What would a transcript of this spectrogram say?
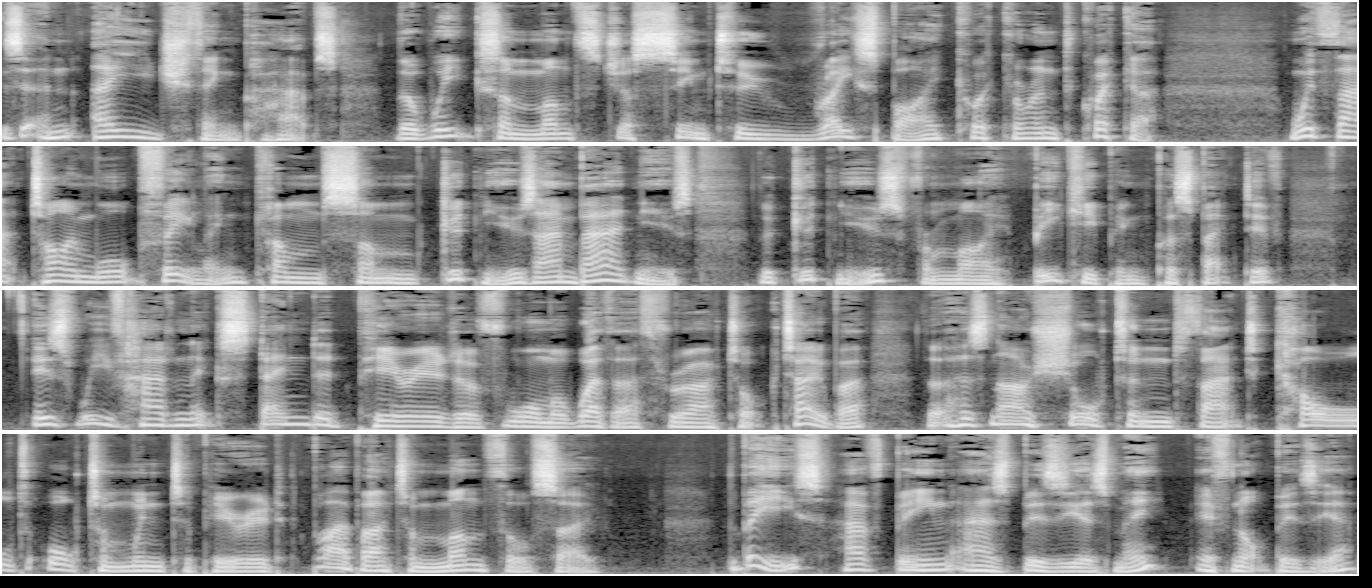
Is it an age thing perhaps? The weeks and months just seem to race by quicker and quicker. With that time warp feeling comes some good news and bad news. The good news, from my beekeeping perspective, is we've had an extended period of warmer weather throughout October that has now shortened that cold autumn winter period by about a month or so. The bees have been as busy as me, if not busier,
